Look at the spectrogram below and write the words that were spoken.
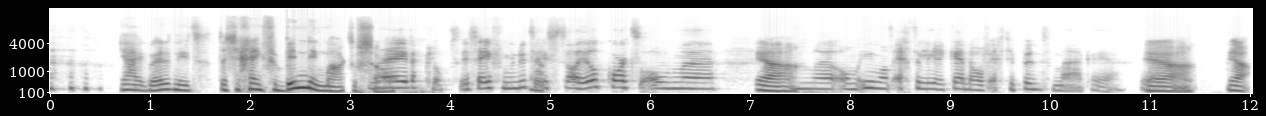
ja, ik weet het niet, dat je geen verbinding maakt of zo. Nee, dat klopt. In zeven minuten Ja. is het wel heel kort om, uh, Ja, om, om iemand echt te leren kennen of echt je punt te maken. Ja. ja, ja.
